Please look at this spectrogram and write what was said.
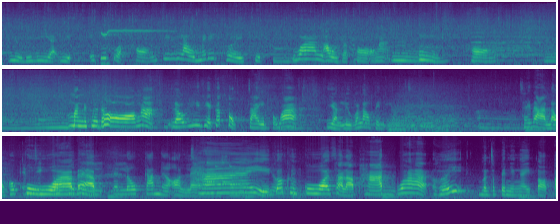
ๆ อยู่ดีๆอะหยิบไอ้ที่ตรวจท้องที่เราไม่ได้เคยคิดว่าเราจะท้องอะ อืม อืมท้อง มันคือท้องอะ แล้วพี่เฟียสก็ตกใจเพราะว่าอย่าลืมว่าเราเป็น MG อ่า ใช่ป่ะเราก็กลัจริงวๆก็คือแบบเป็นเป็นโรคกล้ามเนื้ออ่อนแรงใช่ไหมพี่โก็คือกลัวสารพัดว่าเฮ้ยมันจะเป็นยังไงต่อไป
